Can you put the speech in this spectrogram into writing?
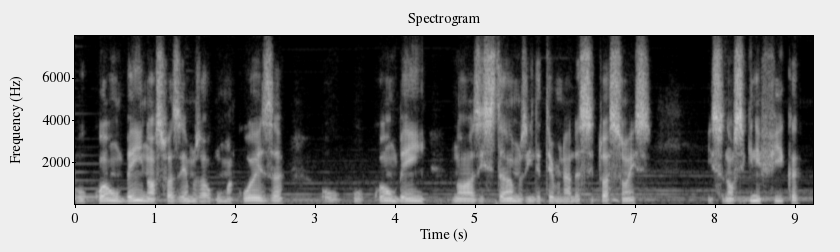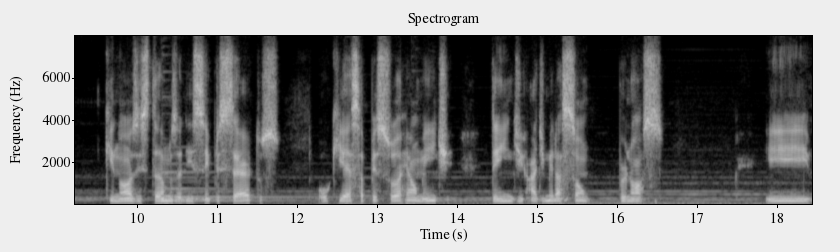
o quão bem nós fazemos alguma coisa, ou o quão bem nós estamos em determinadas situações. Isso não significa que nós estamos ali sempre certos ou que essa pessoa realmente tem admiração por nós. E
